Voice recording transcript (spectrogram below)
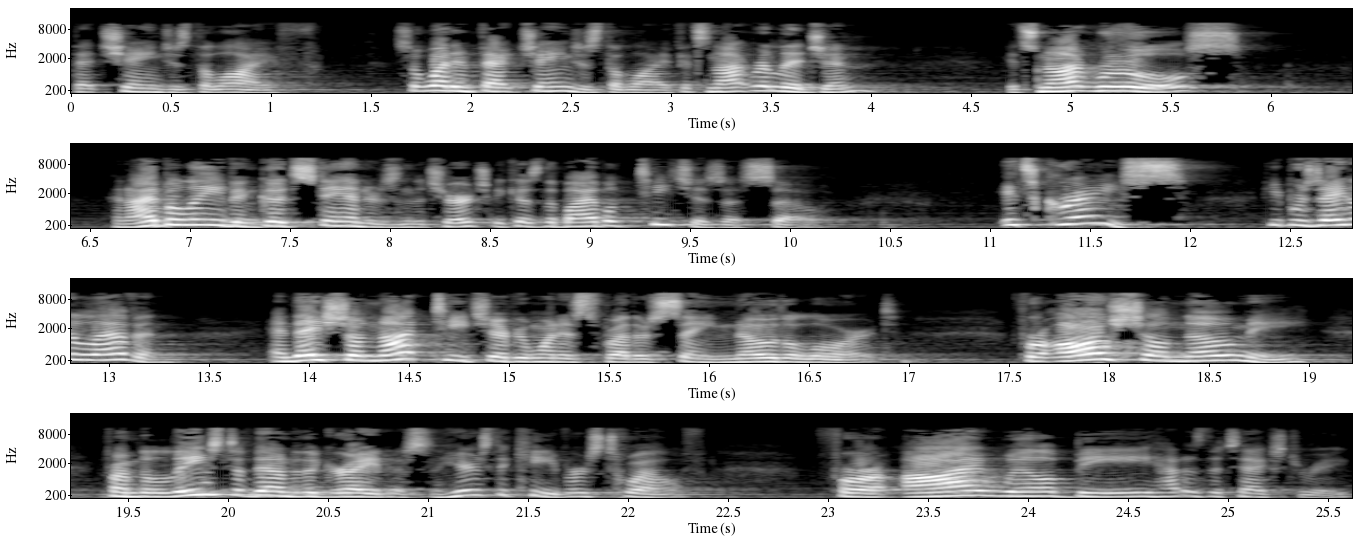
that changes the life. So, what in fact changes the life? It's not religion, it's not rules. And I believe in good standards in the church because the Bible teaches us so. It's grace. Hebrews 8:11. And they shall not teach everyone his brother, saying, Know the Lord. For all shall know me, from the least of them to the greatest. And here's the key, verse 12. For I will be, how does the text read?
